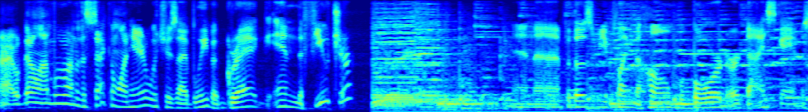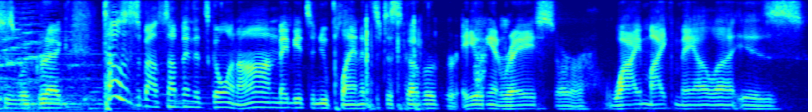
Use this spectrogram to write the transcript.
All right, we're going to move on to the second one here, which is, I believe, a Greg in the future. And uh, for those of you playing the home board or dice game, this is where Greg tells us about something that's going on. Maybe it's a new planet that's discovered, or alien race, or why Mike Mayella is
